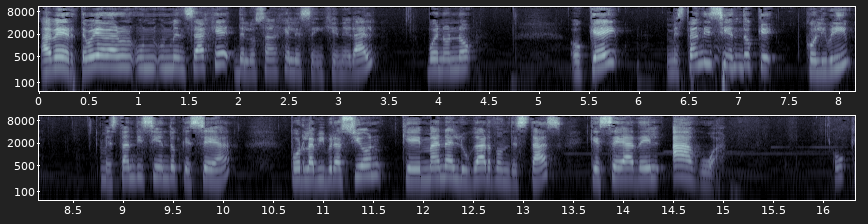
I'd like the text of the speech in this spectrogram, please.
A ver, te voy a dar un, mensaje de los ángeles en general. Bueno, no. ¿Ok? Me están diciendo que, Colibrí, me están diciendo que sea por la vibración que emana el lugar donde estás, que sea del agua. Ok.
